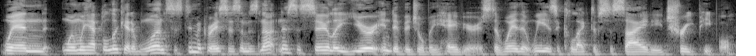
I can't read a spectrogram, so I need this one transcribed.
When when we have to look at it, one systemic racism is not necessarily your individual behavior. It's the way that we as a collective society treat people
